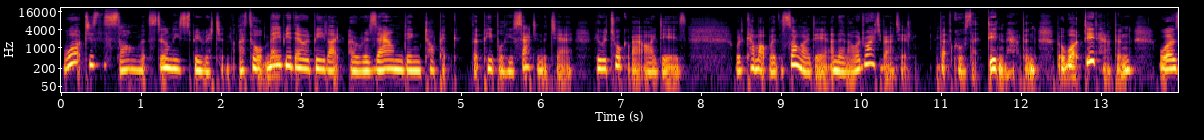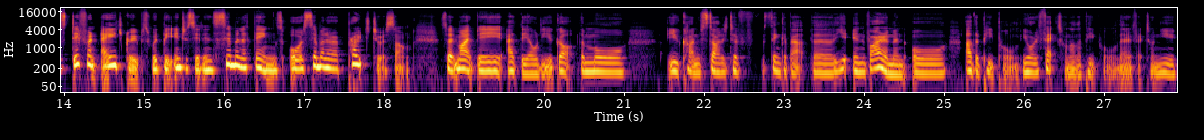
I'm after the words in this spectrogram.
what is the song that still needs to be written? I thought maybe there would be like a resounding topic that people who sat in the chair, who would talk about ideas, would come up with a song idea and then I would write about it. But of course, that didn't happen. But what did happen was different age groups would be interested in similar things or a similar approach to a song. So it might be as the older you got, the more you kind of started to f- think about the environment or other people, your effect on other people, their effect on you.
